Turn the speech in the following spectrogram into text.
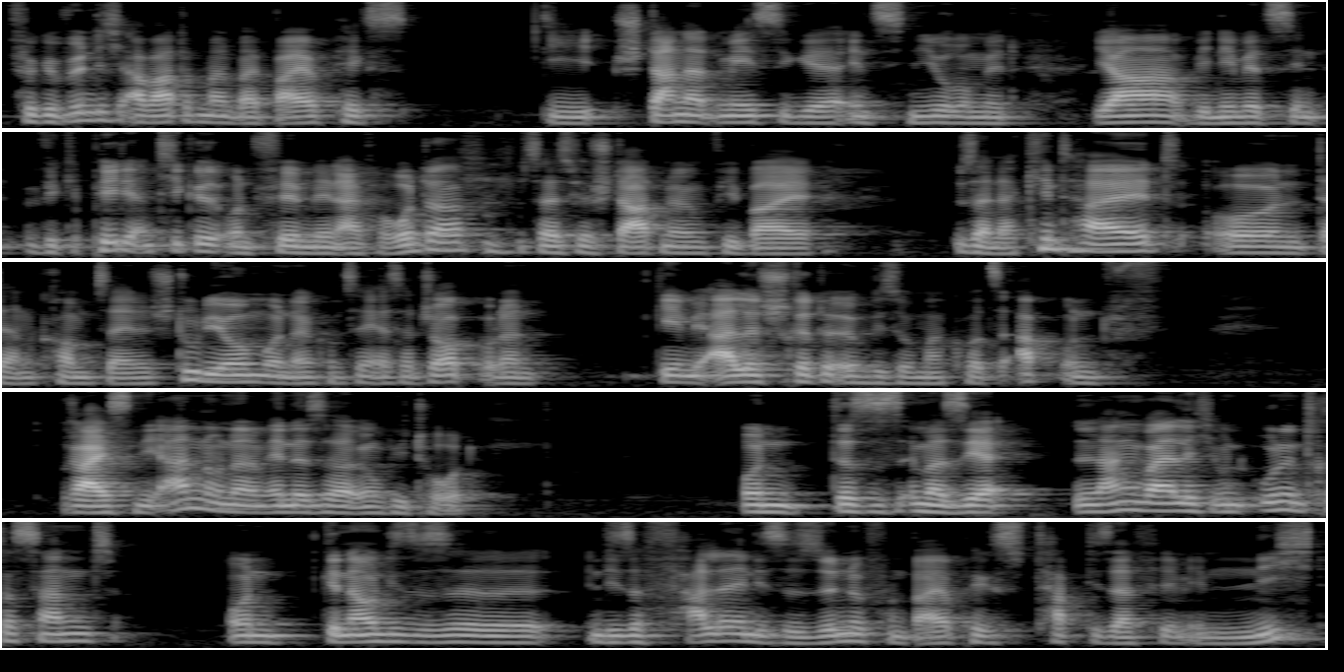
für gewöhnlich erwartet man bei Biopics die standardmäßige Inszenierung mit, ja, wir nehmen jetzt den Wikipedia-Artikel und filmen den einfach runter. Das heißt, wir starten irgendwie bei seiner Kindheit und dann kommt sein Studium und dann kommt sein erster Job und dann gehen wir alle Schritte irgendwie so mal kurz ab und reißen die an und am Ende ist er irgendwie tot. Und das ist immer sehr langweilig und uninteressant. Und genau diese, in diese Falle, in diese Sünde von Biopics tappt dieser Film eben nicht.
